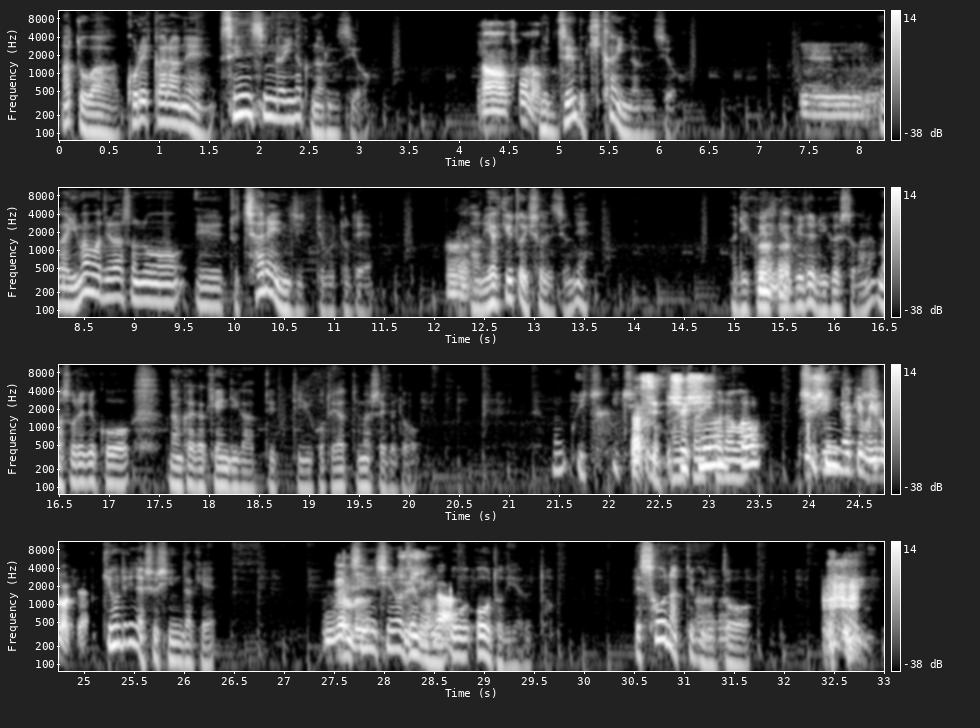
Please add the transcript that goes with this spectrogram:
あとは、これからね、先進がいなくなるんですよ。ああ、そうなんう全部機械になるんですよ。えーだから今まではその、えー、とチャレンジってことで、うん。あの野球と一緒ですよね。リクエスうんうん野球でリクエストかな、まあ、それでこう何回か権利があってっていうことをやってましたけど、主審からはと？主審だけ見るわけ？基本的には主審だけ。全部？先進は主審が。全部オーオートでやると。で、そうなってくると、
